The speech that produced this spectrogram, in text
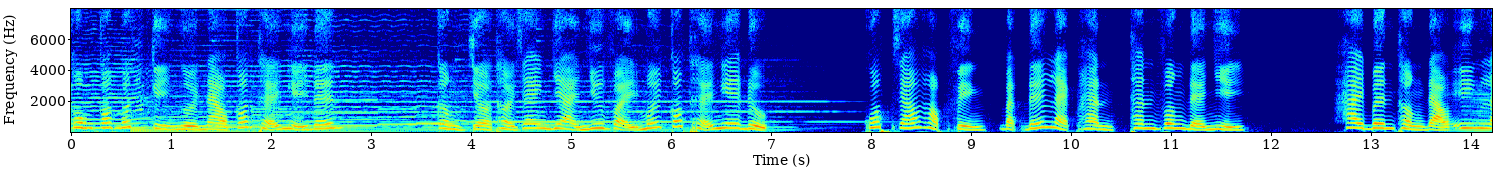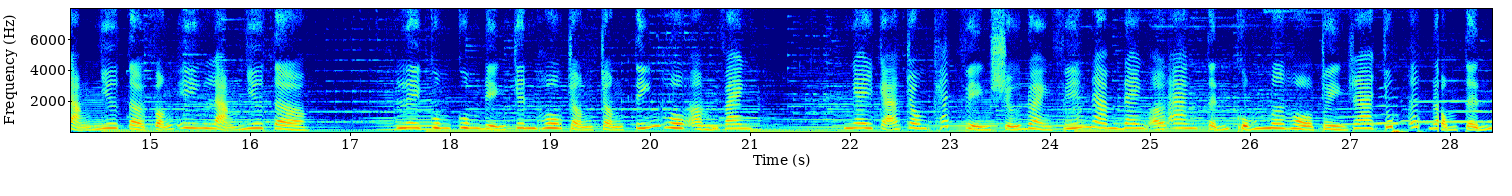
Không có bất kỳ người nào có thể nghĩ đến. Cần chờ thời gian dài như vậy mới có thể nghe được. Quốc giáo học viện, Bạch Đế Lạc Hành, Thanh Vân Đệ Nhị. Hai bên thần đạo yên lặng như tờ vẫn yên lặng như tờ. Lê Cung Cung Điện Kinh hô trận trận tiếng hô ầm vang. Ngay cả trong khách viện sử đoàn phía Nam đang ở An Tĩnh cũng mơ hồ truyền ra chút ít động tĩnh.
